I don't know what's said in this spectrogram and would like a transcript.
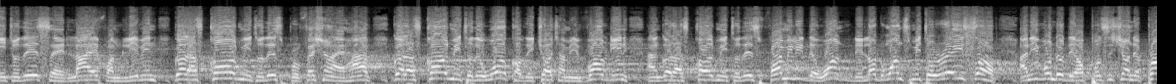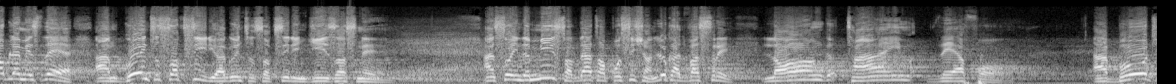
into this uh, life I'm living. God has called me to this profession I have. God has called me to the work of the church I'm involved in. And God has called me to this family the, one, the Lord wants me to raise up. And even though the opposition, the problem is there, I'm going to succeed. You are going to succeed in Jesus' name. And so in the midst of that opposition, look at verse 3. long time therefore abode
